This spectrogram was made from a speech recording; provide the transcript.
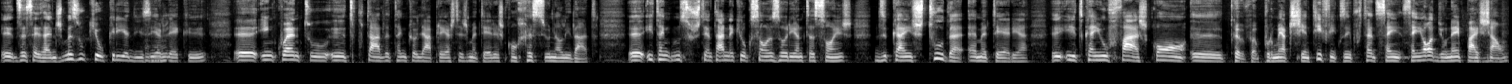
dos 16 anos. Mas o que eu queria dizer-lhe uhum. é que, enquanto deputada, tenho que olhar para estas matérias com racionalidade e tenho que me sustentar naquilo que são as orientações de quem estuda a matéria e de quem o faz com por métodos científicos e, portanto, sem, sem ódio nem paixão.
